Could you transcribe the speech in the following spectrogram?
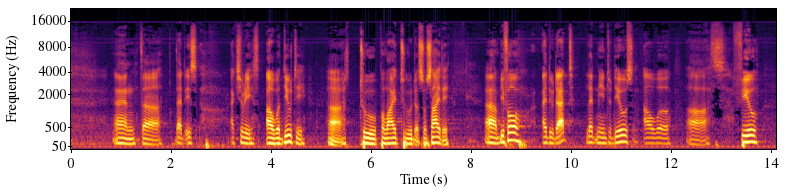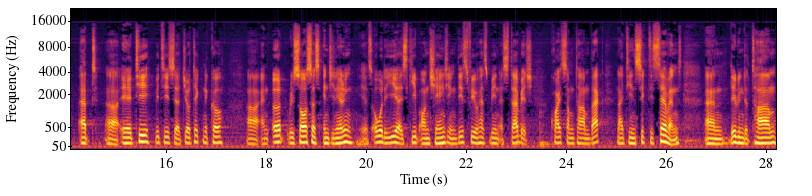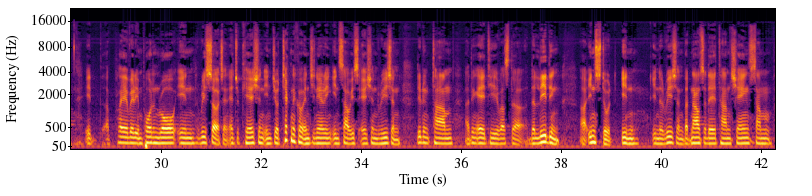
And uh, that is actually our duty uh, to provide to the society. Uh, before I do that, let me introduce our uh, field at uh, AIT, which is uh, geotechnical uh, and earth resources engineering. Yes, over the years, it keep on changing. This field has been established quite some time back, 1967, and during the time, it uh, played a very important role in research and education in geotechnical engineering in Southeast Asian region. During the time, I think AIT was the, the leading uh, institute in, in the region, but now today time changed. Some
